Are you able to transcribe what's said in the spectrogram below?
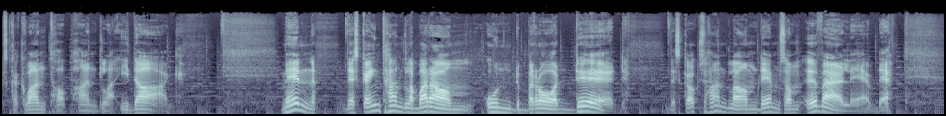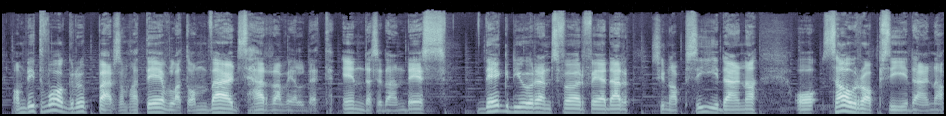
ska Kvanthopp handla idag. Men det ska inte handla bara om ond bråd död. Det ska också handla om dem som överlevde. Om de två grupper som har tävlat om världsherraväldet ända sedan dess. Däggdjurens förfäder, synapsiderna och sauropsiderna,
